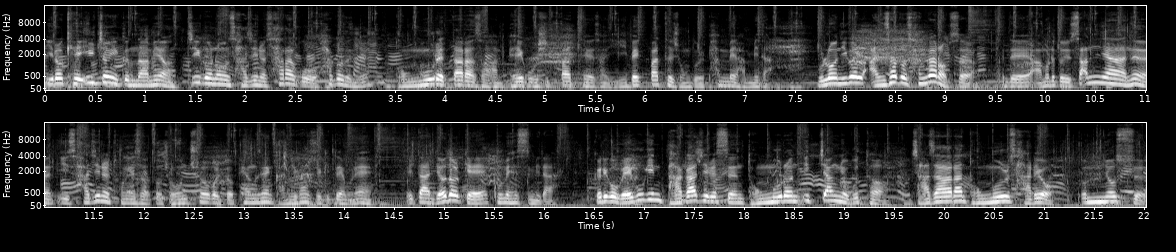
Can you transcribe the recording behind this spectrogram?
이렇게 일정이 끝나면 찍어놓은 사진을 사라고 하거든요. 동물에 따라서 한 150바트에서 200바트 정도에 판매를 합니다. 물론 이걸 안 사도 상관없어요. 근데 아무래도 이 싼냐는 이 사진을 통해서 또 좋은 추억을 또 평생 간직할 수 있기 때문에 일단 8개 구매했습니다. 그리고 외국인 바가지를 쓴 동물원 입장료부터 자잘한 동물 사료, 음료수,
